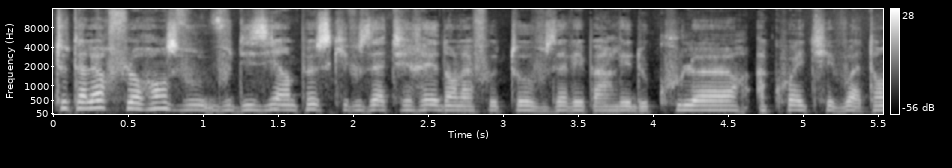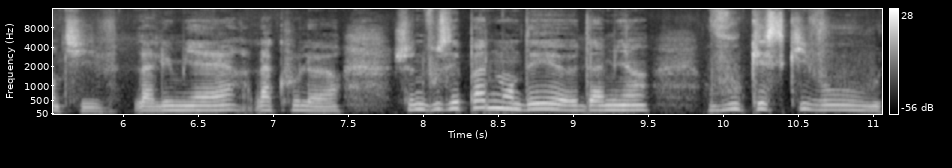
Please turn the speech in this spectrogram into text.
Tout à l'heure, Florence, vous, vous disiez un peu ce qui vous attirait dans la photo. Vous avez parlé de couleur. À quoi étiez-vous attentive? La lumière, la couleur. Je ne vous ai pas demandé, euh, Damien, vous, qu'est-ce qui vous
